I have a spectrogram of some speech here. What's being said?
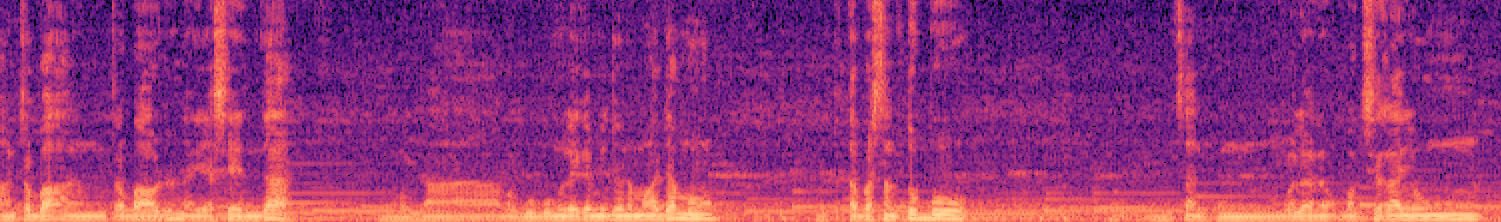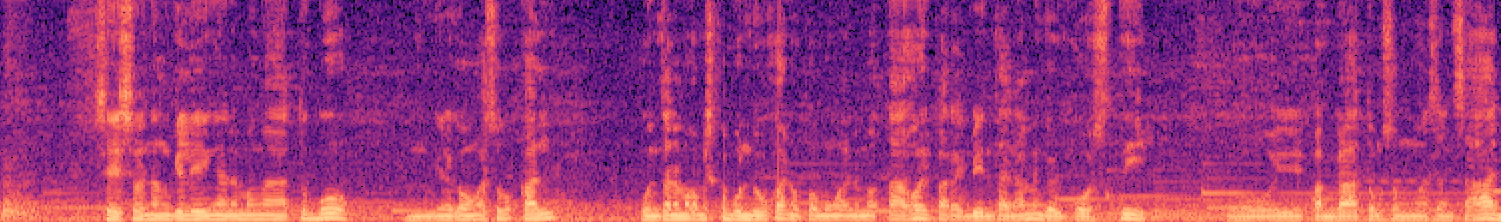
ang trabaho, ang trabaho doon ay asyenda mag, uh, magbubungulay kami doon ng mga damo magtatabas ng tubo minsan kung wala na magsira yung seso ng gilingan ng mga tubo yung ginagawang asukal punta naman kami sa kabundukan o pamunga ng mga kahoy para ibenta namin gawing posti o panggatong sa mga sansaan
